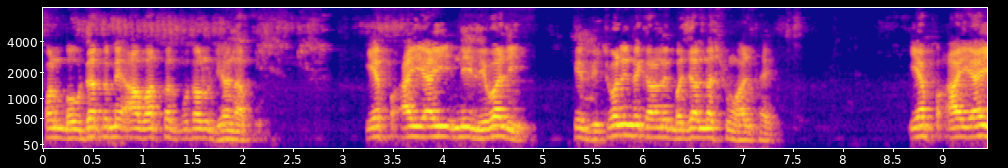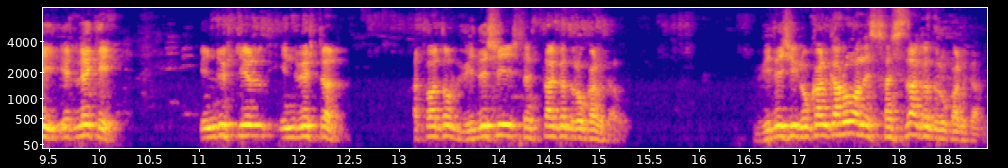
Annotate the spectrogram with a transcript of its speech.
પણ બહુધા તમે આ વાત પર પોતાનું ધ્યાન આપો. એફઆઈઆઈની લેવાલી કે વેચવાલીને કારણે બજારના શું હાલ થાય? એફ આઈ આઈ એટલે કે ઇન્ડસ્ટ્રીયલ ઇન્વેસ્ટર અથવા તો વિદેશી સંસ્થાગત રોકાણકારો. વિદેશી રોકાણકારો અને સંસ્થાગત રોકાણકારો.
